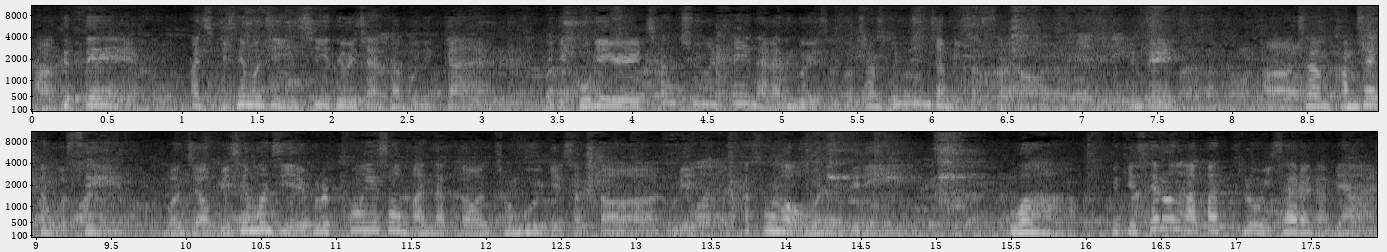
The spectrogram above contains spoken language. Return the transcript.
아, 그때 아직 미세먼지 인식이 되어 있지 않다 보니까 이렇게 고객을 창출해 나가는 거에 있어서 참 힘든 점이 있었어요. 근데 어, 참 감사했던 것은 먼저 미세먼지 예보를 통해서 만났던 전국에 계셨던 우리 학부모 어머님들이 와 이렇게 새로운 아파트로 이사를 가면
